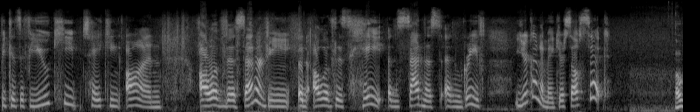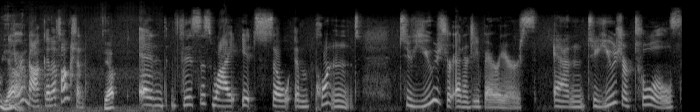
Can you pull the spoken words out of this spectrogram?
Because if you keep taking on all of this energy and all of this hate and sadness and grief, you're going to make yourself sick. Oh yeah. You're not going to function. Yep. And this is why it's so important to use your energy barriers and to use your tools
